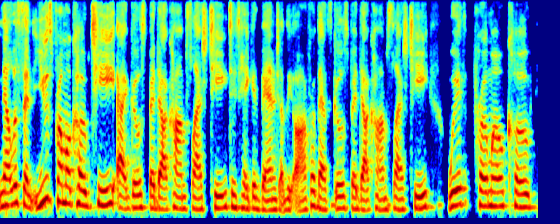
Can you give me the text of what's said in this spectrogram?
now listen. Use promo code T at ghostbed.com/slash T to take advantage of the offer. That's ghostbed.com/slash T with promo code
